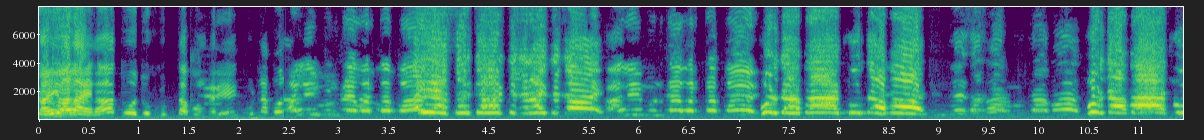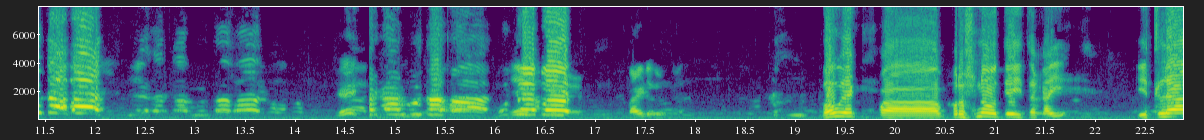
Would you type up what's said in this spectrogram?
गाडीवाला आहे ना? तो जो गुप्ता कोणतरी कुठला कोण? अरे या सरकारचं करायचं काय? मुर्दाबाद मुर्दाबाद! मुर्दाबाद. मुर्दाबाद भाऊ एक प्रश्न होते इथं काही. इथल्या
